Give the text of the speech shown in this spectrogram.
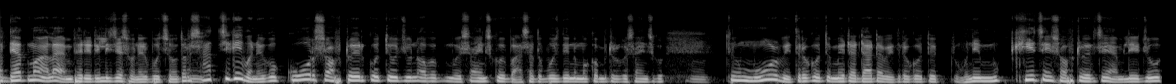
अध्यात्मलाई हामी फेरि रिलिजियस भनेर बुझ्छौँ। तर साँच्चीकै भनेको कोर सफ्टवेयरको त्यो जुन अब साइन्सको भाषा त बुझ्दिनँ म कम्प्युटरको साइन्सको त्यो मोडभित्रको त्यो मेटा डाटाभित्रको त्यो हुने मुख्य चाहिँ सफ्टवेयर चाहिँ हामीले जो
